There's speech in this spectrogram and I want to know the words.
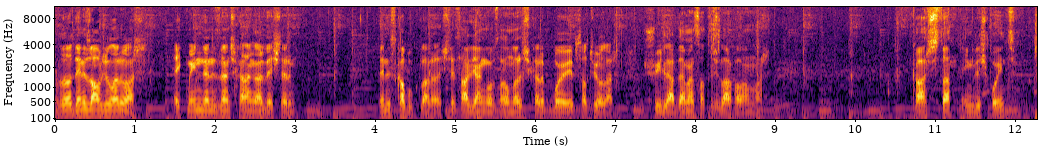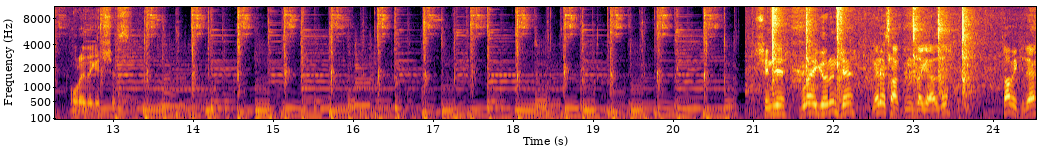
Burada da deniz avcıları var. Ekmeğini denizden çıkaran kardeşlerim. Deniz kabukları, işte salyangozlar onları çıkarıp boyayıp satıyorlar. Şu ileride hemen satıcılar falan var. Karşıda English Point. Oraya da geçeceğiz. Şimdi burayı görünce neresi aklınıza geldi? Tabii ki de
